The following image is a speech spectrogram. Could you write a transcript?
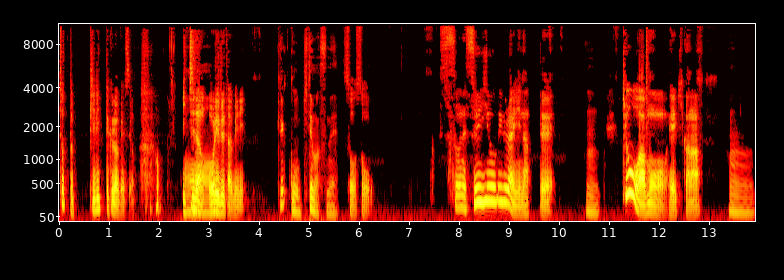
ちょっとピリってくるわけですよ。一段降りるたびに。結構来てますね。そうそう。それね、水曜日ぐらいになって、うん。今日はもう平気かな？うん。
